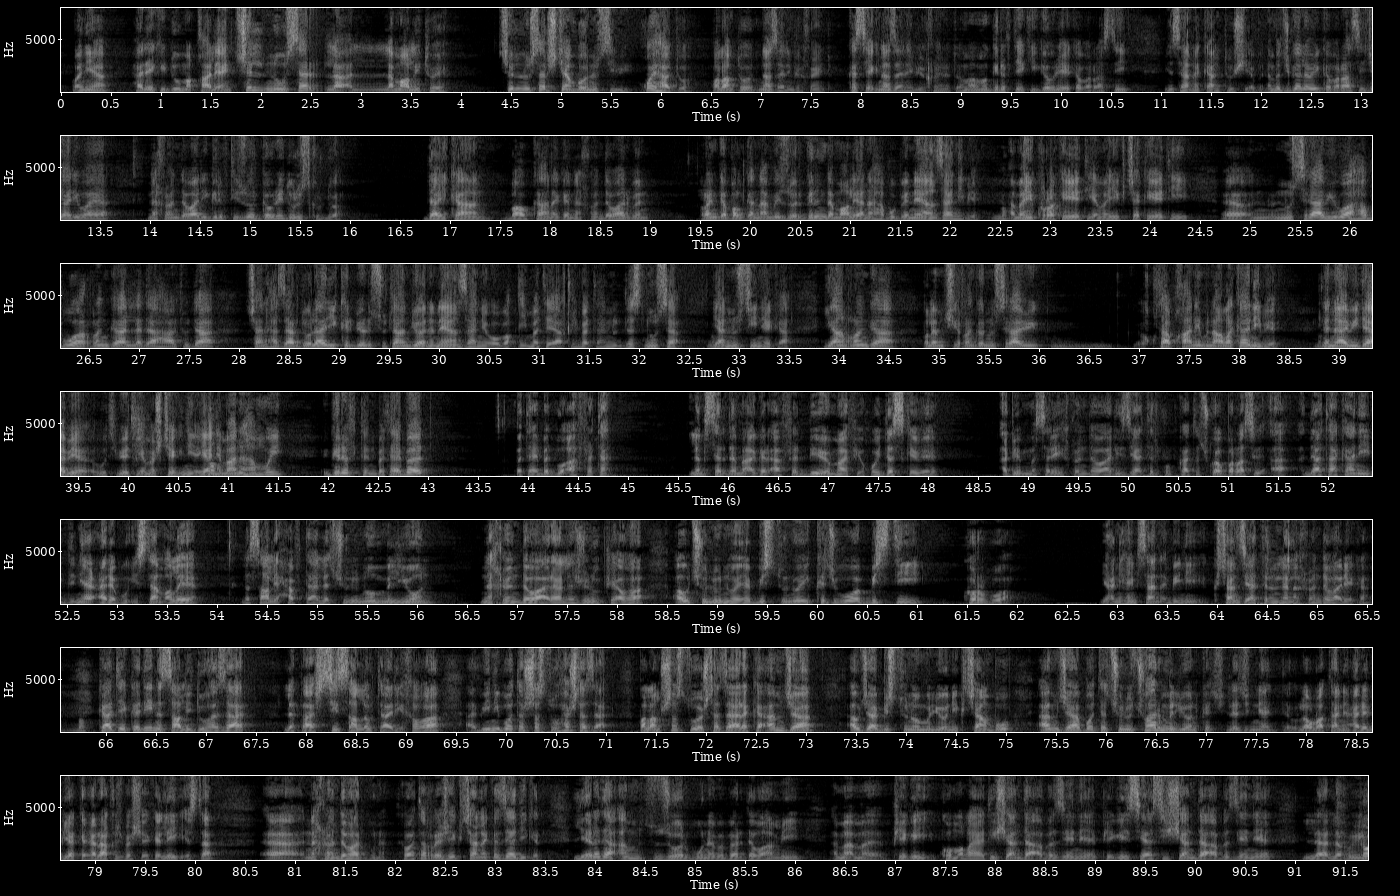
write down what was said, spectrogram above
وانە هەرێکی دوو مەقالیان چل نووسەر لە ماڵی تۆیە چل نووسەر شتیان بۆ نووسیوی خۆی هاتووە بەڵام تۆ نازانی بخوێنیت کەسێک نازانانی بخوێنێتەوە مامە گرفتێکی گەورەیە کە بەڕاستی ئینسانەکان تووشیە بن ئەمە جگەلەوەی کە بەڕاستی جاری وایە نەخوێندەواری گرفتی زۆر گەوری دروست کردووە دایکان باوکان ئەگەر نەخوێندەوار بن ڕەنگە بەڵگەنامی زۆر گرنگ لە ماڵیانە هەبوو بێ نیان زانی بێ ئەمە هی کوڕەکەیەتی ئەمە هی کچەکەیەتی نووسراوی وا هەبووە ڕەنگە لە داهاتوودا چەند هزار دلاری کردێن و سووتاندویانە نیانزانانی ئەو بە قیمەتە یا قیمەتان و دەست نووسە یان نووسینێکە یان ڕەنگە بڵێم چی ڕەنگە نووسراوی قوتابخانەی مناڵەکانی بێ لە ناوی دابێ وتبێت ئەمە شتێک نییە یانەمانە هەمووی گرفتن بە تایبەت بە تایبەت بۆ ئافرەتان لەم سەردەمە ئەگەر ئافرەت بێوێ مافی خۆی دەستکەوێ ئەبێ مەسلەی خوێندەواری زیاتر ڕووبکاتە چکا بەڕاستی داتاکانی دنیای عەرب و ئیسلام ئەڵێ لە ساڵی حەفتا لە چلو نۆ ملیۆن نەخوێندەوارە لە ژن و پیاوە ئەو چلو نۆیە بیست و نۆی کچ بووە بیستی کوڕ بووە یعنی هەمسان ئەبینی کچان زیاترن لە نەخوێندەوارەکە کاتێک کە دینە ساڵی 2000 لە پاش سی ساڵ لەو تاریخەوە ئەبینی بۆتە 16هزار بەڵام 16هزارەکە ئەمجا ئەو جا 29 میلیۆنی کچان بوو ئەمجا بۆتە 44 میلیۆن کچ لە جنیات لە وڵاتانی عەربیە کە عێراقش بەشێکە لی ئێستا نەخوێندەوار بوونە کەواتە ڕێژەی کچانەکە زیادی کرد لێرەدا ئەم زۆر بوونە بە بەردەوامی ئەمە ئەمە پێگەی کۆمەڵایەتیشیاندا ئەبەزێنێ پێگەی سیاسیشیاندا ئەبەزێنێ لە لە ڕووی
